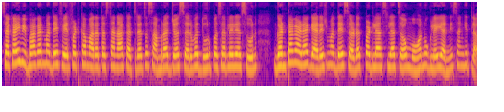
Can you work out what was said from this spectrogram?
सकाळी विभागांमध्ये फेरफटका मारत असताना कचऱ्याचं साम्राज्य सर्व दूर पसरलेले असून घंटागाड्या गॅरेजमध्ये सडत पडल्या असल्याचं मोहन उगले यांनी सांगितलं.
